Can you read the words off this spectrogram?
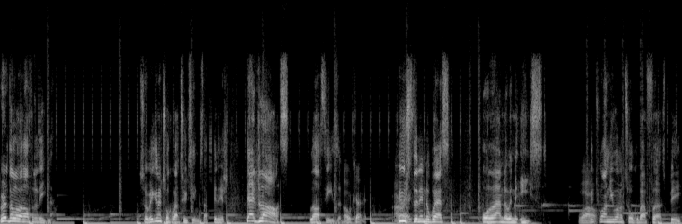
We're at the lower half of the league now. So we're going to talk about two teams that finished dead last last season. Okay. All Houston in the west, Orlando in the east. Wow. Which one you want to talk about first, B?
